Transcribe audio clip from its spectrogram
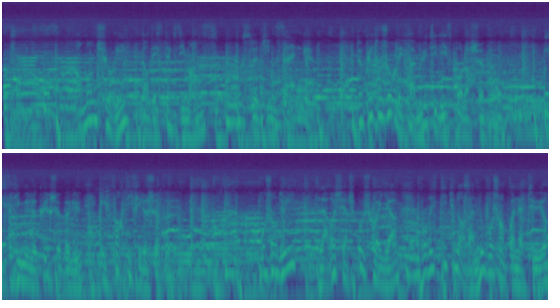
En Mandchourie, dans des steppes immenses, pousse le ginseng. Depuis toujours, les femmes l'utilisent pour leurs cheveux. Il stimule le cuir chevelu et fortifie le cheveu. Aujourd'hui, recherche Ushuaïa vous restitue dans un nouveau shampoing nature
